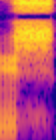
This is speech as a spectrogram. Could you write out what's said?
bonus.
